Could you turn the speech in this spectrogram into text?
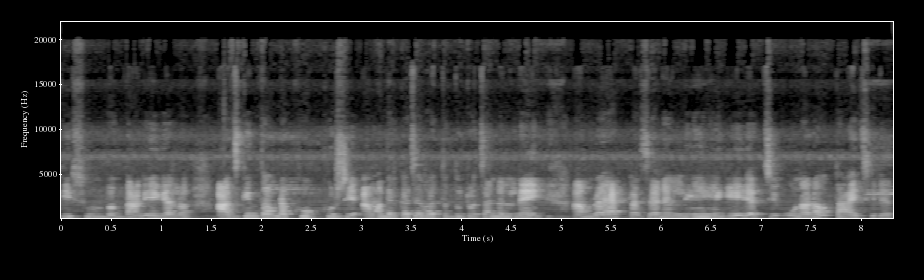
কি সুন্দর দাঁড়িয়ে গেল। আজ কিন্তু আমরা খুব খুশি। আমাদের কাছে হয়তো দুটো চ্যানেল নেই। আমরা একটা চ্যানেল নিয়েই এগিয়ে যাচ্ছি। ওনারাও তাই ছিলেন।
